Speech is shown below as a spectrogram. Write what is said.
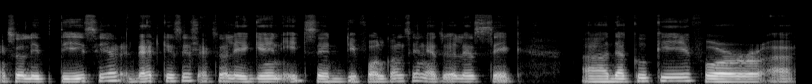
actually this here that cases actually again it said default consent as well as check uh, the cookie for uh,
